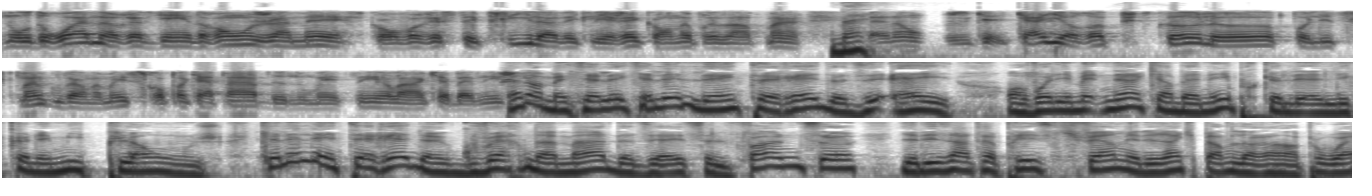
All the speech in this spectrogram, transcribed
nos droits ne reviendront jamais, qu'on va rester pris là, avec les règles qu'on a présentement? Ben, ben non. Quand il y aura plus de cas, là, politiquement, le gouvernement ne sera pas capable de nous maintenir là, en cabané. non, mais quel est, quel est l'intérêt de dire Hey, on va les maintenir en cabané pour que l'économie plonge? Quel est l'intérêt d'un gouvernement de dire hey, c'est le fun, ça? Il y a des entreprises qui ferment, il y a des gens qui perdent leur emploi.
